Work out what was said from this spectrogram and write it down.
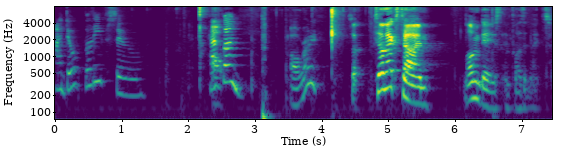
I don't believe so. Have Oh. fun. Alrighty. So till next time, long days and pleasant nights.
